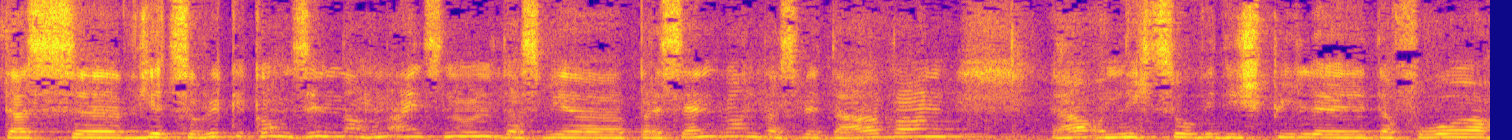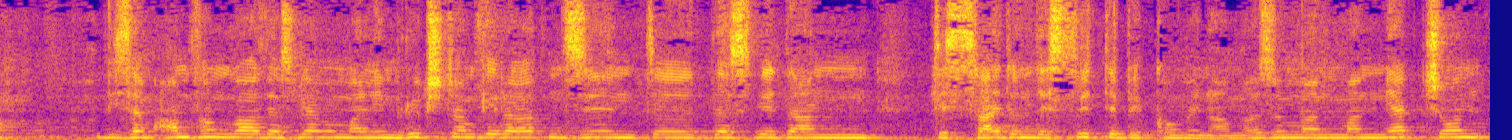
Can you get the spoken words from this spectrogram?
dass äh, wir zurückgekommen sind nach dem 1-0, dass wir präsent waren, dass wir da waren. Ja, und nicht so wie die Spiele davor wie es am Anfang war, dass wenn wir mal im Rückstand geraten sind, äh, dass wir dann das zweite und das dritte bekommen haben. Also man, man merkt schon,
